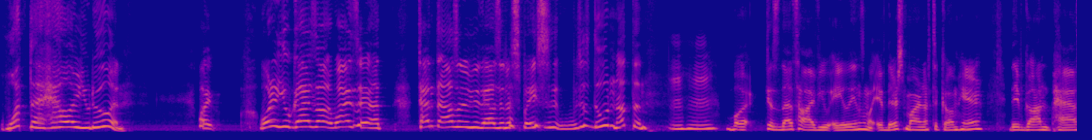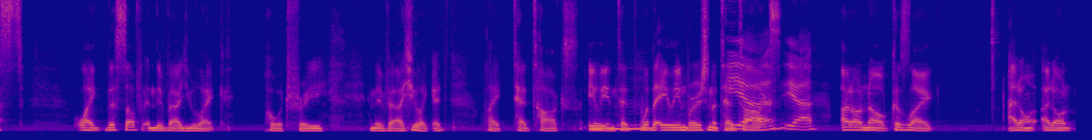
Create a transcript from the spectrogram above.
what the hell are you doing? Like, what are you guys on? Why is there ten thousand of you guys in a space? We just doing nothing. Mm-hmm. But because that's how I view aliens. I'm like, if they're smart enough to come here, they've gone past like this stuff, and they value like poetry, and they value like ed- like TED Talks, alien TED, what the alien version of TED yeah, Talks. yeah. I don't know, cause like, I don't, I don't,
